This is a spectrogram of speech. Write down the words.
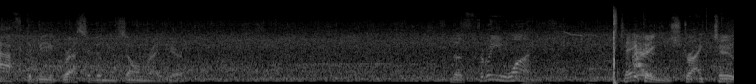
have to be aggressive in the zone right here. The 3-1. Taken, strike two.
